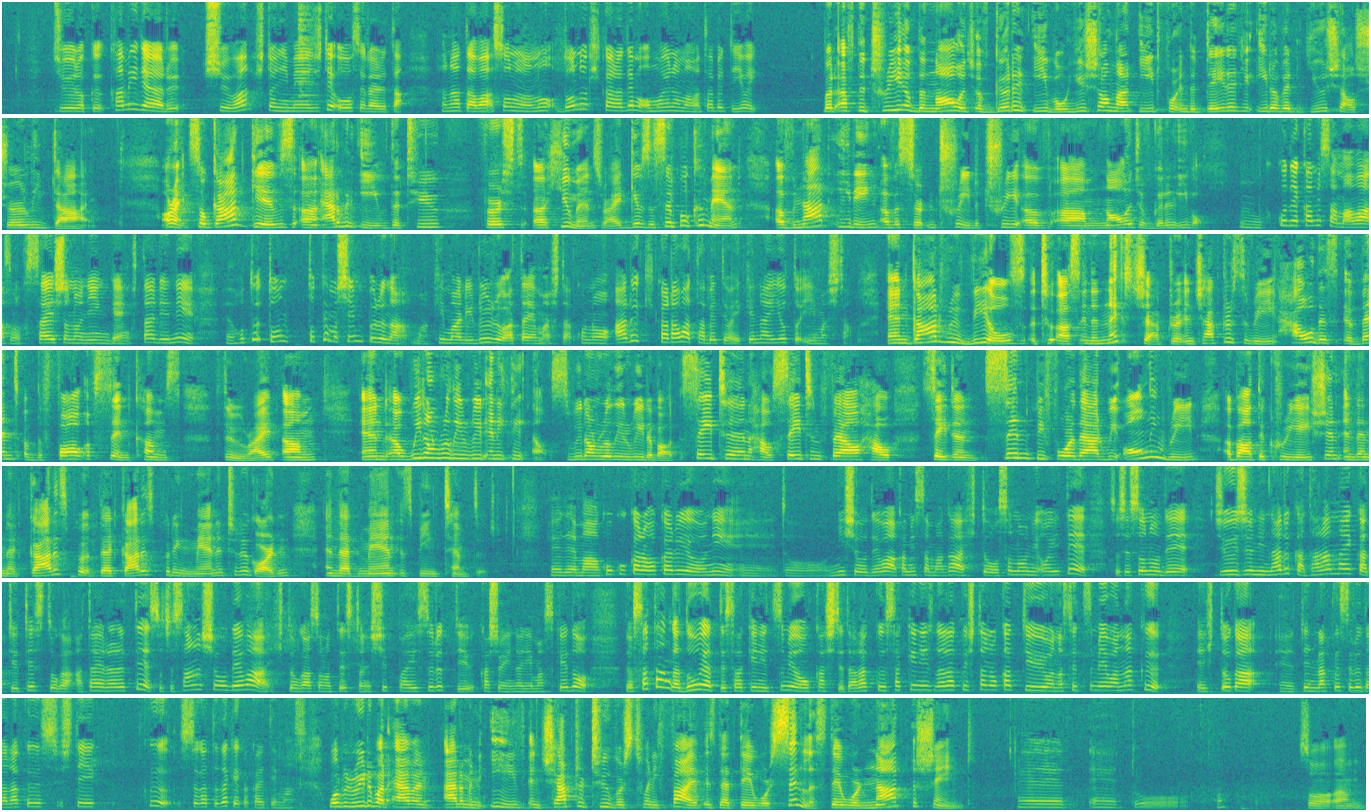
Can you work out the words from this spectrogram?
16神である主は人に命じて仰せられたあなたはそののどの木からでも思いのまま食べてよい But of the tree of the knowledge of good and evil you shall not eat, for in the day that you eat of it, you shall surely die. All right, so God gives uh, Adam and Eve, the two first uh, humans, right, gives a simple command of not eating of a certain tree, the tree of um, knowledge of good and evil. うん、ここで神様はその最初の人間2人にえほとととってもシンプルな、まあ、決まりルールを与えましたこの歩きからは食べてはいけないよと言いました And God reveals to us in the next chapter, in chapter 3, how this event of the fall of sin comes through, right? Um, and uh, we don't really read anything else. We don't really read about Satan, how Satan fell, how Satan sinned before that. We only read about the creation and then that God is put that God is putting man into the garden and that man is being tempted. でまあ、ここから分かるように、えー、と2章では神様が人を園に置いてそして園で従順になるかならないかっていうテストが与えられてそして3章では人がそのテストに失敗するっていう箇所になりますけどでもサタンがどうやって先に罪を犯して堕落先に堕落したのかっていうような説明はなく人が転落する堕落していく姿だけ書かれています。What we read about Adam, Adam and Eve in chapter 2, verse 25, is that they were sinless. They were not ashamed. えーえーと So um,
